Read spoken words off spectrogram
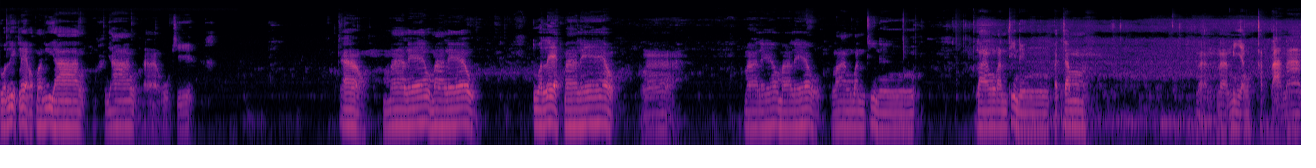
ตัวเลขแรกออกมาหรือยังยังอ่าโอเคอ้าวมาแล้วมาแล้ว ตัวแรกมาแล้วอ่ามาแล้วมาแล้ว รางวัลที่หนึ่งรางวัลที่หนึ่งประจำ นานนานมียังขัดตานาน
